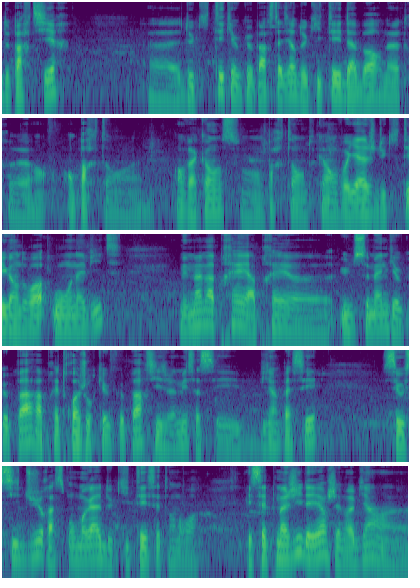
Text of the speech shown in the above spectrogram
de partir, euh, de quitter quelque part, c'est-à-dire de quitter d'abord notre, euh, en, partant en vacances, en partant en tout cas en voyage, de quitter l'endroit où on habite, mais même après, après une semaine quelque part, après trois jours quelque part, si jamais ça s'est bien passé, c'est aussi dur à ce moment-là de quitter cet endroit. Et cette magie d'ailleurs, j'aimerais bien euh,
